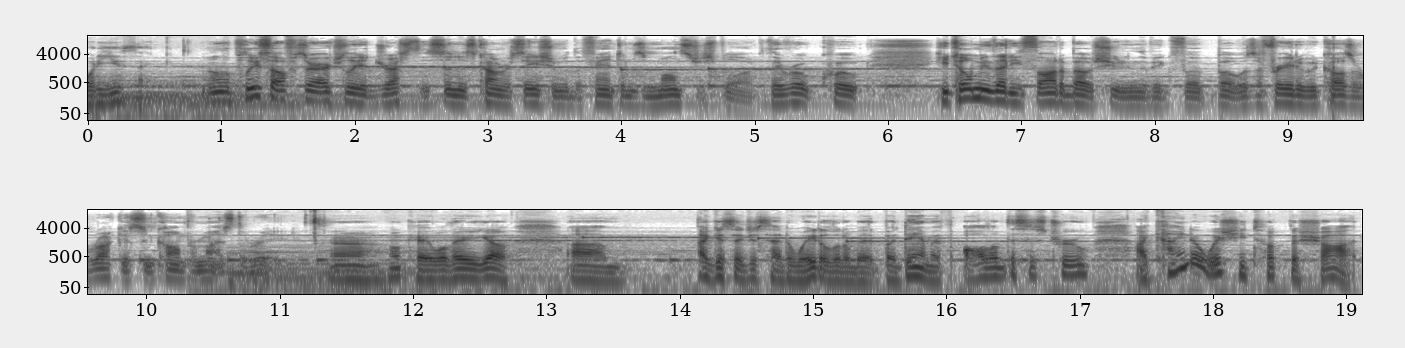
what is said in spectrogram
What do you think? Well, the police officer actually addressed this in his conversation with the Phantoms and Monsters blog. They wrote, quote, He told me that he thought about shooting the Bigfoot, but was afraid it would cause a ruckus and compromise the raid. Uh, okay, well, there you go. Um, I guess I just had to wait a little bit. But damn, if all of this is true, I kind of wish he took the shot.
